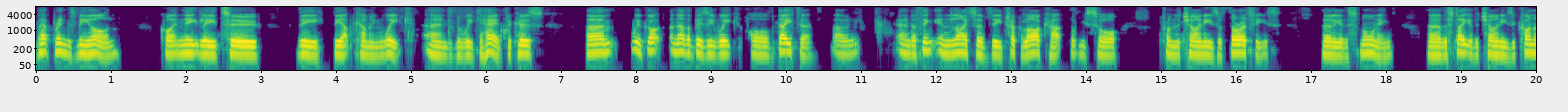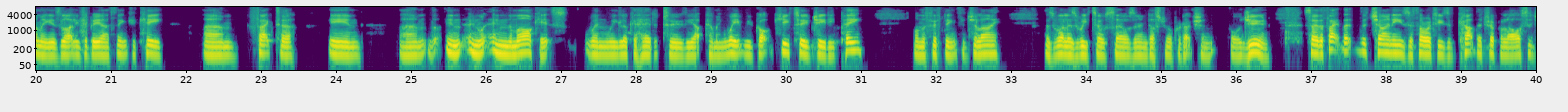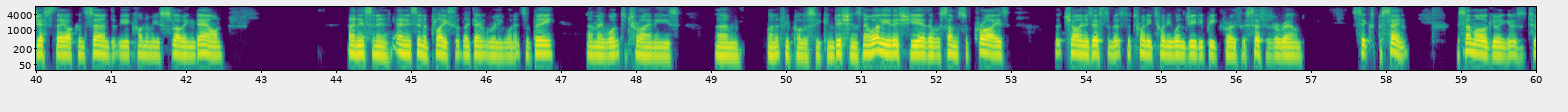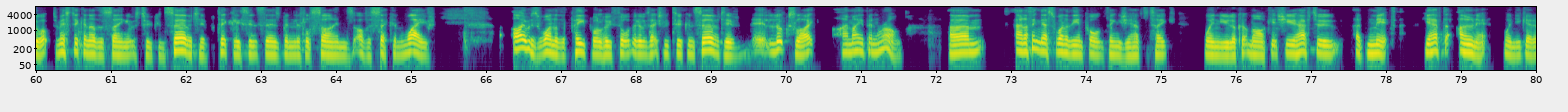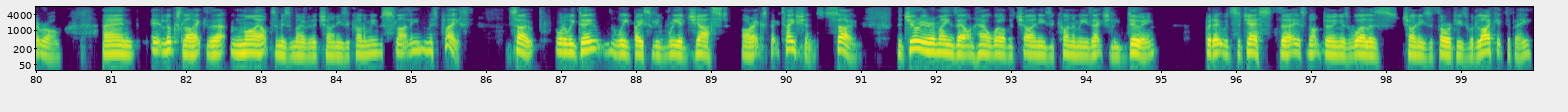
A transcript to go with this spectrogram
that brings me on quite neatly to the the upcoming week and the week ahead because um, we've got another busy week of data. Um, and I think in light of the triple R cut that we saw from the Chinese authorities earlier this morning, uh, the state of the Chinese economy is likely to be, I think, a key um, factor in, um, in, in, in the markets when we look ahead to the upcoming week. We've got Q2 GDP on the 15th of July as well as retail sales and industrial production for June. So the fact that the Chinese authorities have cut the triple R suggests they are concerned that the economy is slowing down and it's in a, and it's in a place that they don't really want it to be and they want to try and ease um, monetary policy conditions. Now earlier this year there was some surprise that China's estimates for 2021 GDP growth were set at around 6% some arguing it was too optimistic and others saying it was too conservative, particularly since there's been little signs of a second wave. I was one of the people who thought that it was actually too conservative. It looks like I may have been wrong. Um, and I think that's one of the important things you have to take when you look at markets. You have to admit, you have to own it when you get it wrong. And it looks like that my optimism over the Chinese economy was slightly misplaced. So what do we do? We basically readjust our expectations. So the jury remains out on how well the Chinese economy is actually doing, but it would suggest that it's not doing as well as Chinese authorities would like it to be.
